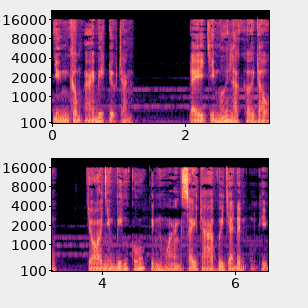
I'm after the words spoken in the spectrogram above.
Nhưng không ai biết được rằng, Đây chỉ mới là khởi đầu Cho những biến cố kinh hoàng xảy ra với gia đình ông Kim.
